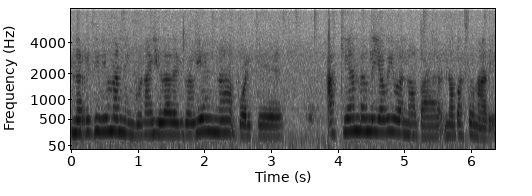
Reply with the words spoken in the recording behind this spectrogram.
No recibimos ninguna ayuda del gobierno porque aquí en donde yo vivo no pasó nadie.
